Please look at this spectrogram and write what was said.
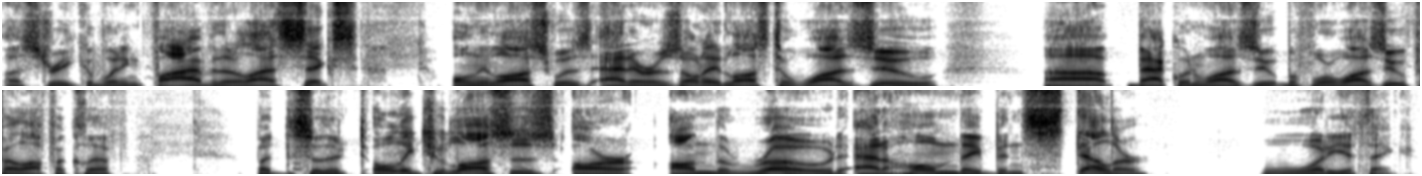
a streak of winning five of their last six. Only loss was at Arizona. They lost to Wazoo uh, back when Wazoo before Wazoo fell off a cliff. But so the only two losses are on the road. At home, they've been stellar. What do you think?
